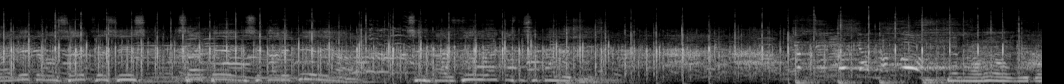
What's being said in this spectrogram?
καλύτερος έκθεσης, Σαρτέι, συγχαρητήρια. Συγχαρητήρια και στους υπολείπους. Και ένα ωραίο ελληνικό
